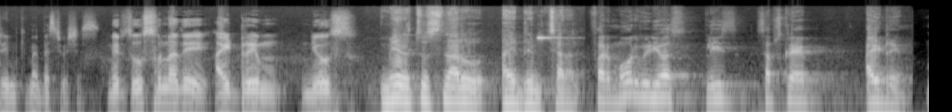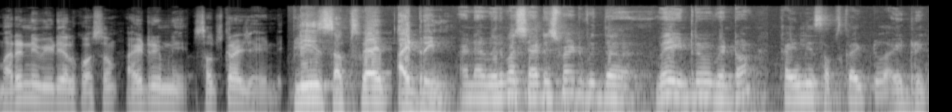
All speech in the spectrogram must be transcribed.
డ్రీమ్కి మై బెస్ట్ విషెస్. మీరు చూస్తున్నది ఐ డ్రీమ్ న్యూస్. మీరు చూస్తున్నారు iDream channel. For more videos please subscribe iDream మరిన్ని వీడియోల కోసం ఐ డ్రీమ్ని సబ్స్క్రైబ్ చేయండి. Please subscribe iDream and I very much satisfied with the way interview went on kindly subscribe to iDream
